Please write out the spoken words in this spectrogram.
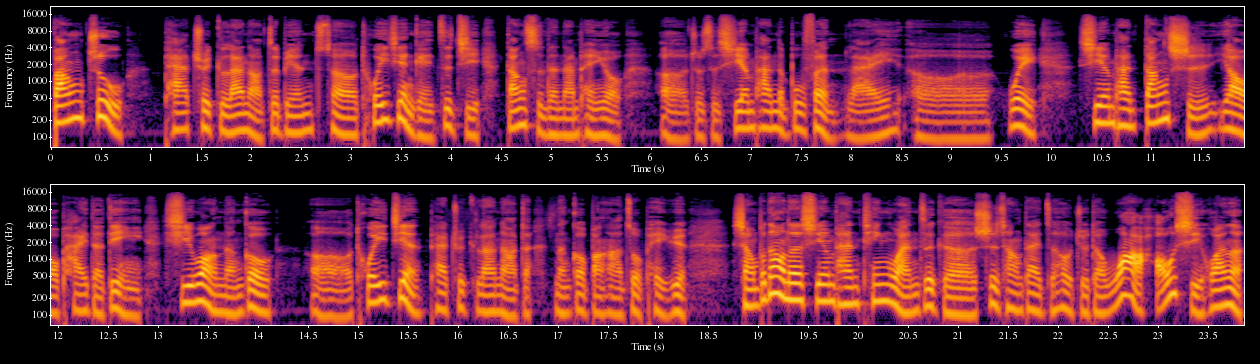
帮助 Patrick Leonard 这边呃推荐给自己当时的男朋友。呃，就是西恩潘的部分来，呃，为西恩潘当时要拍的电影，希望能够呃推荐 Patrick Leonard 能够帮他做配乐。想不到呢，西恩潘听完这个试唱带之后，觉得哇，好喜欢啊，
